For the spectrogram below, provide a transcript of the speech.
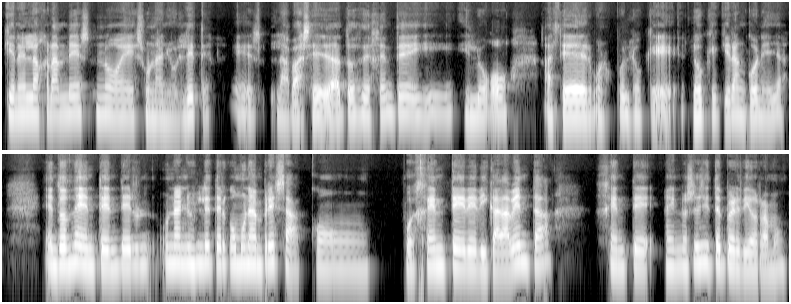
quieren las grandes no es una newsletter, es la base de datos de gente y, luego hacer, bueno, pues lo que, lo que quieran con ellas. Entonces, entender una newsletter como una empresa con, pues, gente dedicada a venta, gente. Ay, no sé si te perdió, Ramón.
